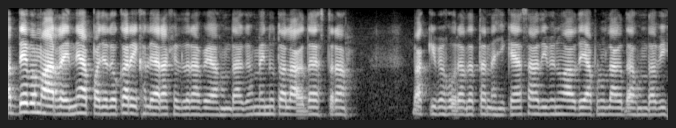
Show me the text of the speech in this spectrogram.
ਅੱਧੇ ਬਿਮਾਰ ਰਹਿੰਦੇ ਹਾਂ ਆਪਾਂ ਜਦੋਂ ਘਰੇ ਖਲਿਆਰਾ ਖਿਲਰਾ ਪਿਆ ਹੁੰਦਾ ਗਾ ਮੈਨੂੰ ਤਾਂ ਲੱਗਦਾ ਇਸ ਤਰ੍ਹਾਂ। ਬਾਕੀ ਮੈਂ ਹੋਰਾਂ ਦਾ ਤਾਂ ਨਹੀਂ ਕਹਿ ਸਕਦੀ, ਮੈਨੂੰ ਆਪਦੇ ਆਪ ਨੂੰ ਲੱਗਦਾ ਹੁੰਦਾ ਵੀ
